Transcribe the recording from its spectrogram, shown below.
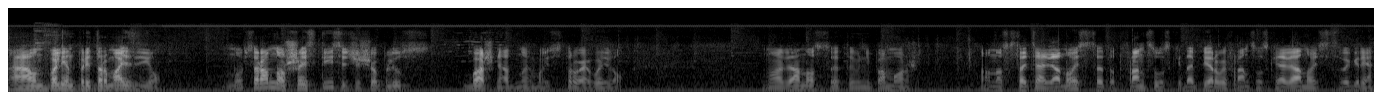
А, он, блин, притормозил. Ну, все равно 6 тысяч, еще плюс башню одну ему из строя вывел. Но авианосцу это не поможет. А у нас, кстати, авианосец этот французский, да, первый французский авианосец в игре.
